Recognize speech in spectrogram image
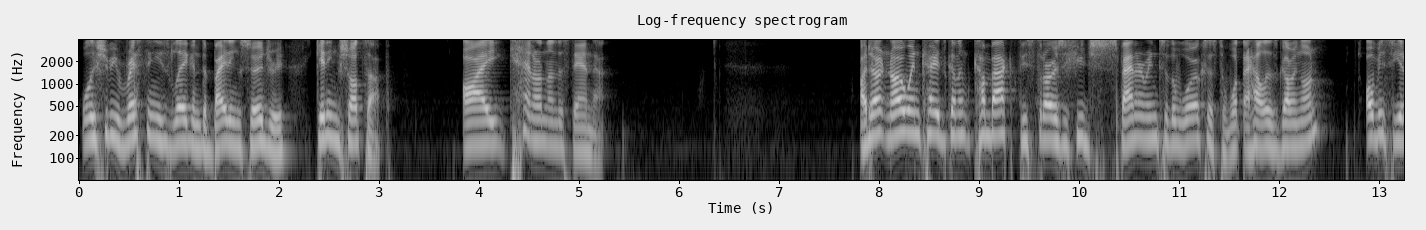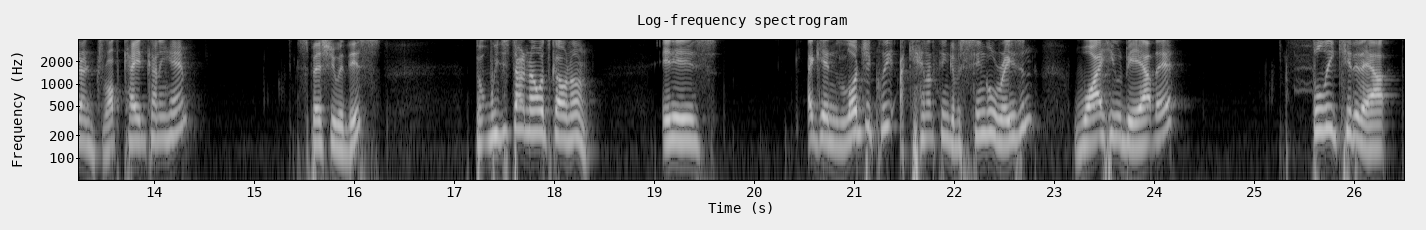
while he should be resting his leg and debating surgery, getting shots up. I cannot understand that. I don't know when Cade's going to come back. This throws a huge spanner into the works as to what the hell is going on. Obviously, you don't drop Cade Cunningham, especially with this, but we just don't know what's going on. It is, again, logically, I cannot think of a single reason why he would be out there, fully kitted out,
